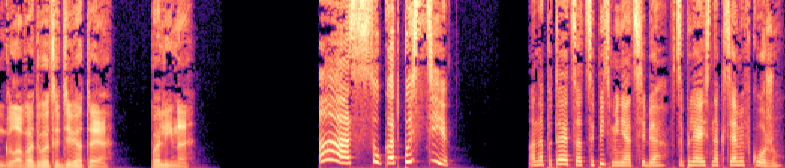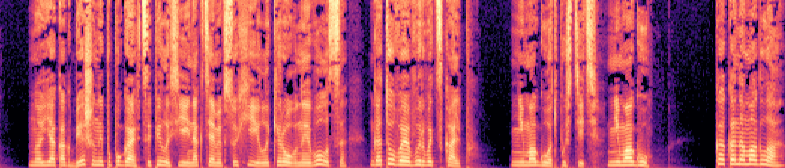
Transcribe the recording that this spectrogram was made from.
Глава 29. Полина. «А, сука, отпусти!» Она пытается отцепить меня от себя, вцепляясь ногтями в кожу. Но я, как бешеный попугай, вцепилась ей ногтями в сухие лакированные волосы, готовая вырвать скальп. Не могу отпустить, не могу. Как она могла?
